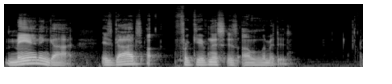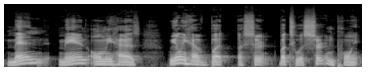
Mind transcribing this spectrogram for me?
man and god is god's uh, forgiveness is unlimited. Men man only has we only have but a certain but to a certain point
